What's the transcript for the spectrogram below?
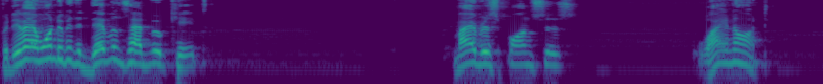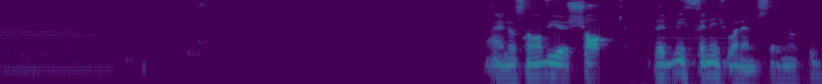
But if I want to be the devil's advocate, my response is, why not? I know some of you are shocked. Let me finish what I'm saying, okay?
